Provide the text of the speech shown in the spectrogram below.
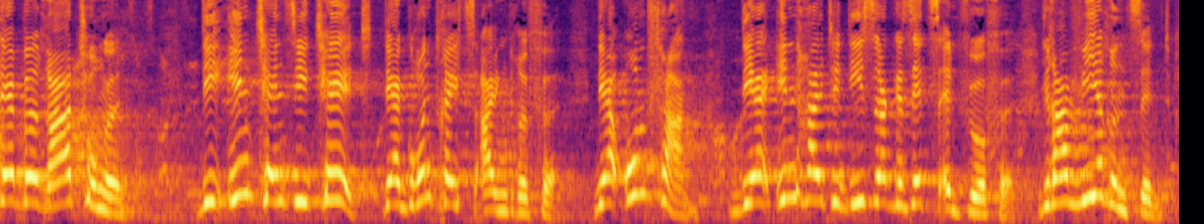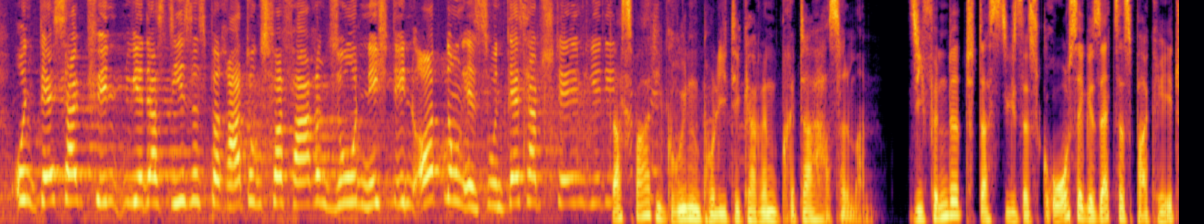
der Beratungen, die Intensität der Grundrechtseingriffe, der Umfang der Inhalte dieser Gesetzentwürfe gravierend sind. Und deshalb finden wir, dass dieses Beratungsverfahren so nicht in Ordnung ist. Und deshalb stellen wir die. Das war die Grünen-Politikerin Britta Hasselmann. Sie findet, dass dieses große Gesetzespaket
